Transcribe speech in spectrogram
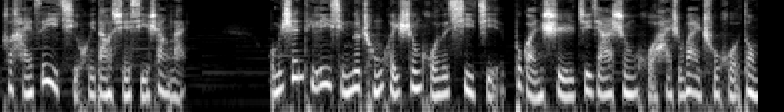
和孩子一起回到学习上来。我们身体力行的重回生活的细节，不管是居家生活还是外出活动。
